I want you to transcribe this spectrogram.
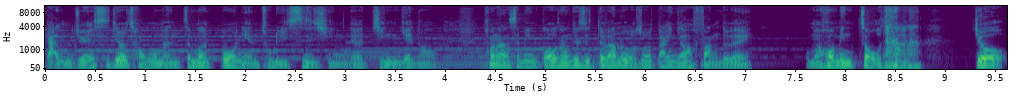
感觉是，就从我们这么多年处理事情的经验哦，通常神明沟通就是对方如果说答应要放，对不对？我们后面揍他 就。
